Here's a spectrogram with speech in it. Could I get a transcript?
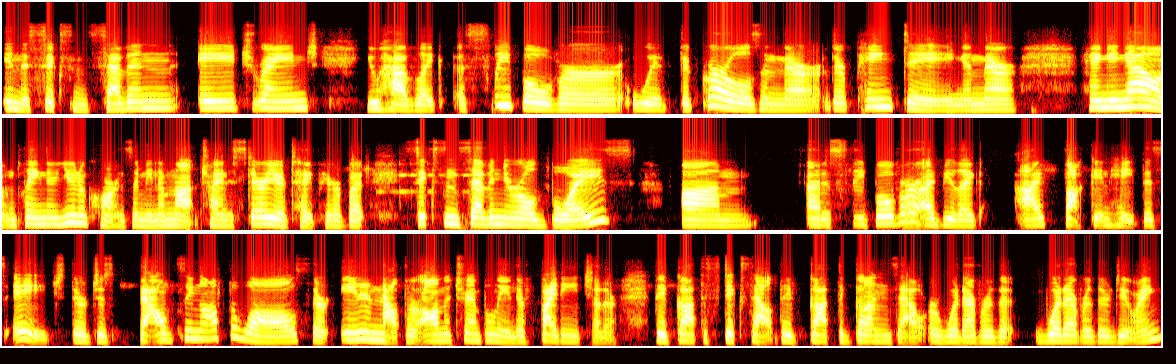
in the six and seven age range, you have like a sleepover with the girls and they're they're painting and they're hanging out and playing their unicorns. I mean, I'm not trying to stereotype here, but six and seven year old boys um, at a sleepover, I'd be like, I fucking hate this age. They're just bouncing off the walls. They're in and out. They're on the trampoline. They're fighting each other they've got the sticks out they've got the guns out or whatever that whatever they're doing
